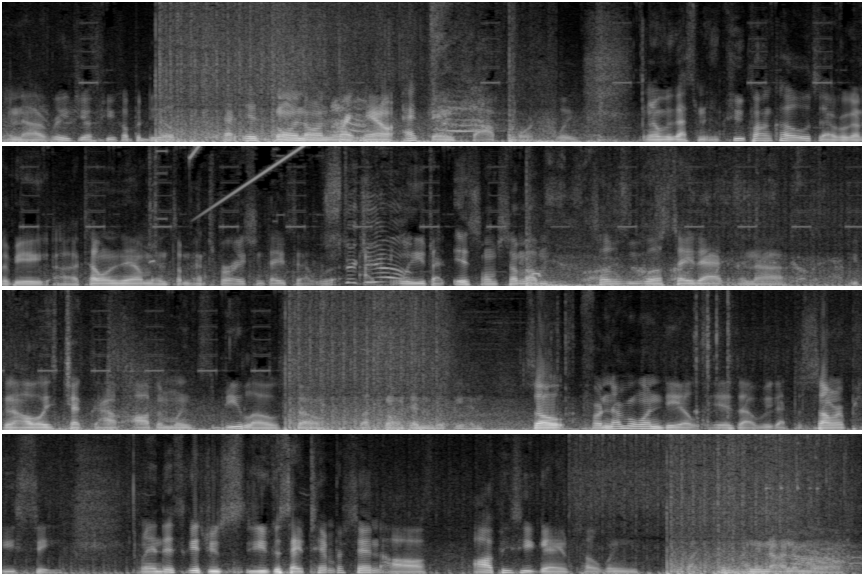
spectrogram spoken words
and uh, read you a few couple deals that is going on right now at GameStop, fortunately. And we got some new coupon codes that we're going to be uh, telling them and some expiration dates that we, I believe that is on some of them. So we will say that and uh, you can always check out all the links below. So let's go ahead and look in. So for number one deal is uh, we got the summer PC. And this gets you, you can save 10% off all PC games totaling like $10.99 or more.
